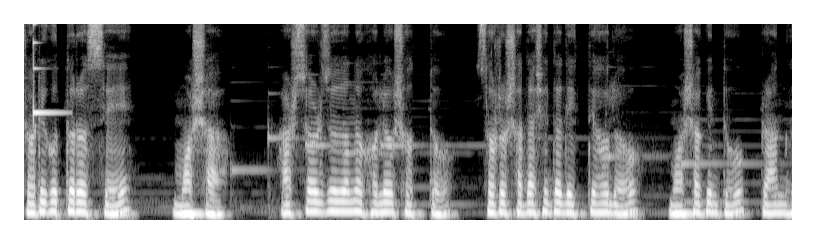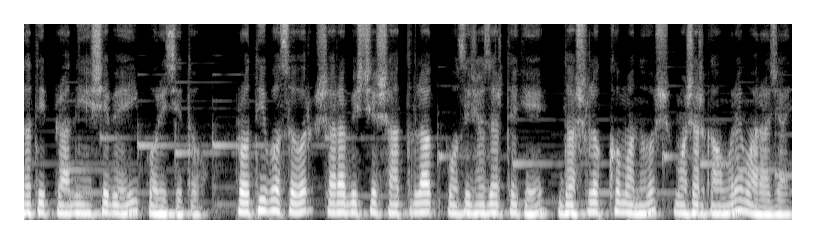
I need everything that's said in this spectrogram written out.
সঠিক উত্তর হচ্ছে মশা। আশ্চর্যজনক হলেও সত্য, ছোট সাদাসিধা দেখতে হলেও মশা কিন্তু প্রাণঘাতী প্রাণী হিসেবেই পরিচিত। প্রতি বছর সারা বিশ্বে সাত লাখ পঁচিশ হাজার থেকে দশ লক্ষ মানুষ মশার কামড়ে মারা যায়।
